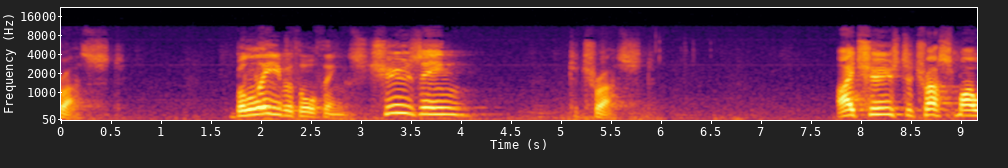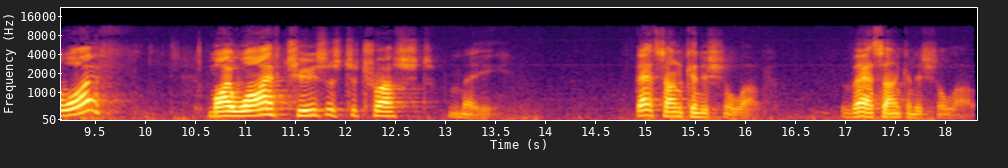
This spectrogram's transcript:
trust believeth all things, choosing to trust. I choose to trust my wife. My wife chooses to trust me. That's unconditional love. That's unconditional love.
